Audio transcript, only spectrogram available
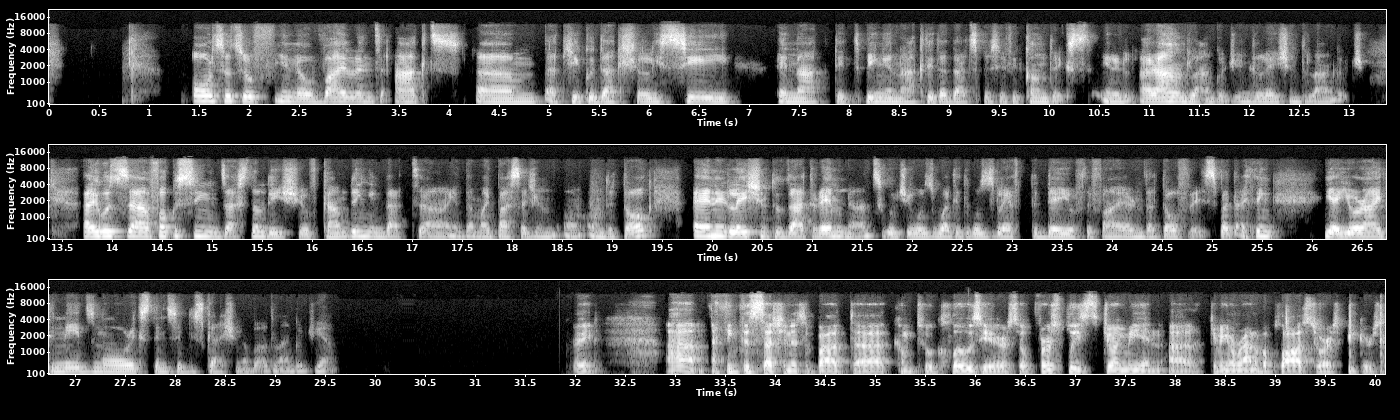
all sorts of you know violent acts um, that you could actually see enacted being enacted at that specific context in around language in relation to language. I was uh, focusing just on the issue of counting in that uh, in the, my passage on, on, on, the talk and in relation to that remnant which was what it was left the day of the fire in that office. But i think yeah you're right it needs more extensive discussion about language yeah Great. Uh, I think this session is about uh, come to a close here. So first, please join me in uh, giving a round of applause to our speakers.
